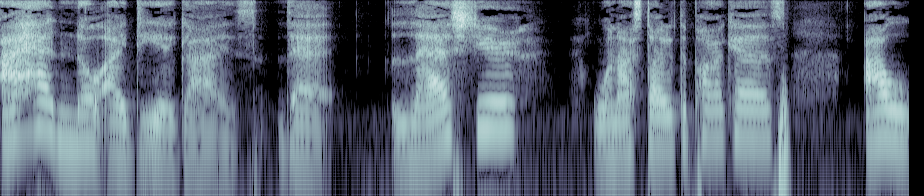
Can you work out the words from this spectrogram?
I had no idea, guys, that last year when I started the podcast, I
